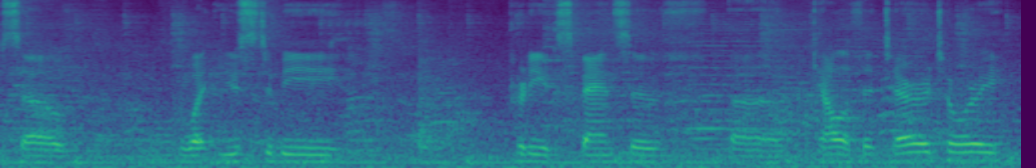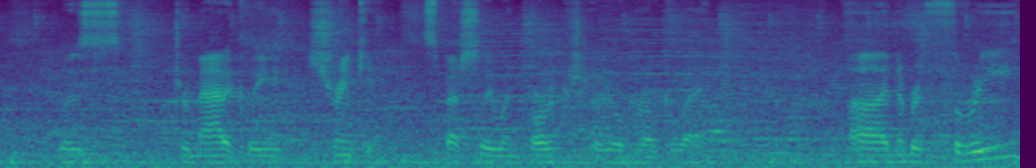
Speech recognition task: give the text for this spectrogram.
So, what used to be pretty expansive uh, caliphate territory was dramatically shrinking, especially when Portugal broke away. Uh, number three,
